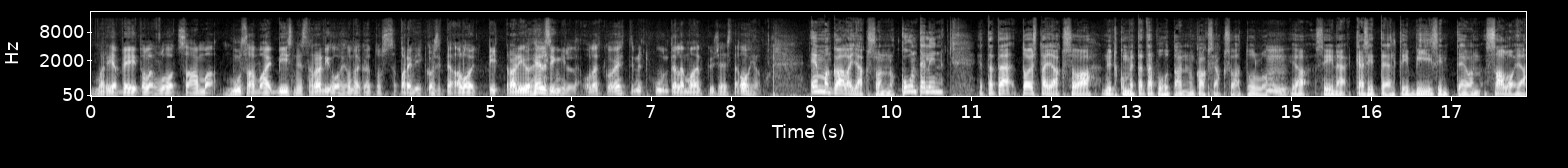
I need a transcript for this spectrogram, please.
Maria Veitolan luotsaama Musa vai Business radio-ohjelma, joka tuossa pari viikkoa sitten aloitti Radio Helsingillä. Oletko ehtinyt kuuntelemaan kyseistä ohjelmaa? Emman Gaala-jakson kuuntelin ja tätä toista jaksoa, nyt kun me tätä puhutaan, niin on kaksi jaksoa tullut mm. ja siinä käsiteltiin biisin teon saloja.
